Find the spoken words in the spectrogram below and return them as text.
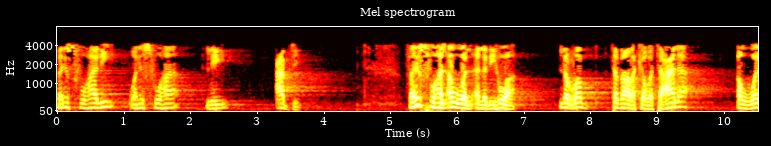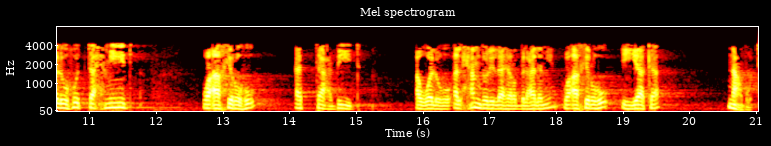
فنصفها لي ونصفها لعبدي. فنصفها الأول الذي هو للرب تبارك وتعالى أوله التحميد وآخره التعبيد. أوله الحمد لله رب العالمين وآخره إياك نعبد.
